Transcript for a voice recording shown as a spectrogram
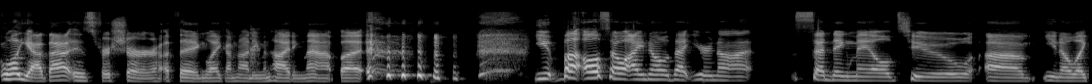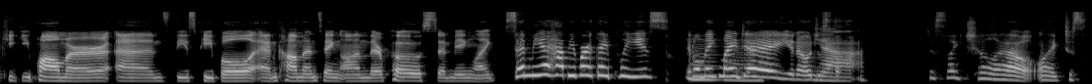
well, yeah, that is for sure a thing. Like I'm not even hiding that, but you. But also, I know that you're not sending mail to, um, you know, like Keke Palmer and these people and commenting on their posts and being like, "Send me a happy birthday, please. It'll make my Mhm. day." You know, just yeah. just like chill out like just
